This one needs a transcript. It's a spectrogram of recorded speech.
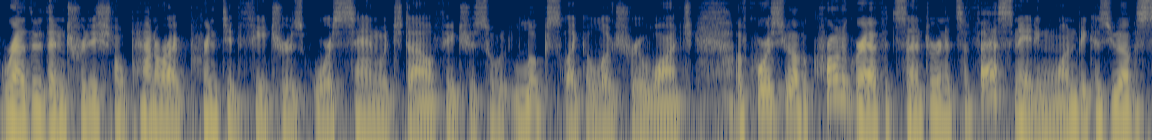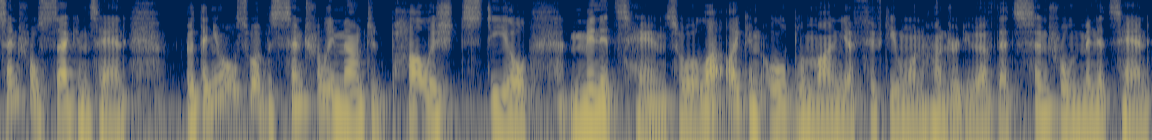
rather than traditional Panerai printed features or sandwich dial features, so it looks like a luxury watch. Of course, you have a chronograph at center, and it's a fascinating one because you have a central seconds hand, but then you also have a centrally mounted polished steel minutes hand. So a lot like an old Lemania 5100, you have that central minutes hand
